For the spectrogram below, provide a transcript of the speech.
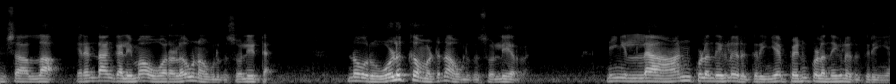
இன்ஷா அல்லாஹ். இரண்டாம் களிமா ஓரளவு நான் உங்களுக்கு சொல்லிட்டேன். இன்னும் ஒரு ஒழுக்கம் மட்டும் நான் உங்களுக்கு சொல்லிடுறேன். நீங்கள் இல்லை ஆண் குழந்தைகளும் இருக்கிறீங்க பெண் குழந்தைகளும் இருக்கிறீங்க.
